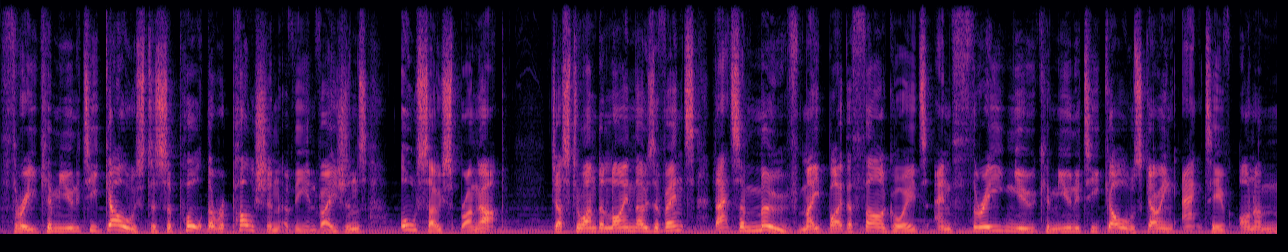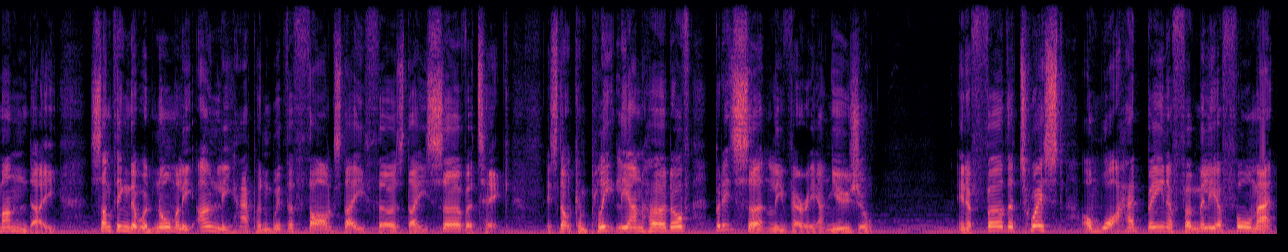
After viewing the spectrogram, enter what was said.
three community goals to support the repulsion of the invasions also sprung up. Just to underline those events that's a move made by the Thargoids and 3 new community goals going active on a Monday something that would normally only happen with the Thargsday Thursday server tick. It's not completely unheard of but it's certainly very unusual. In a further twist on what had been a familiar format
